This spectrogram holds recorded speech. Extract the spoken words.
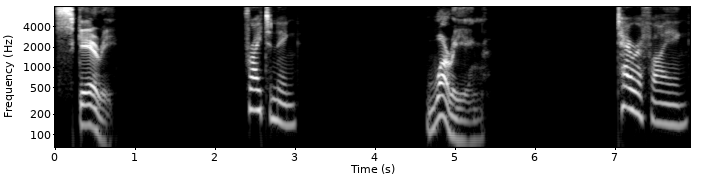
Scary. Frightening. Worrying. Terrifying.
